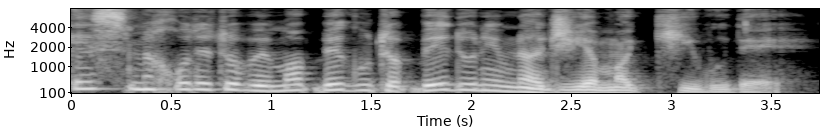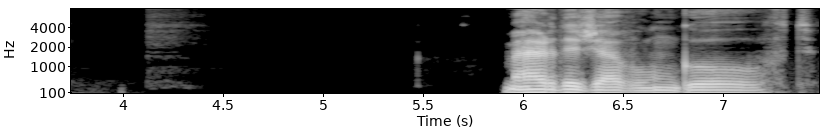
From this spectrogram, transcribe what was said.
اسم خودتو به ما بگو تا بدونیم ناجی ما کی بوده. مرد جوون گفت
